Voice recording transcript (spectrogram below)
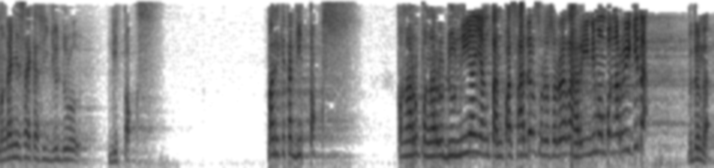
Makanya saya kasih judul detox. Mari kita detox. Pengaruh-pengaruh dunia yang tanpa sadar saudara-saudara hari ini mempengaruhi kita. Betul nggak?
